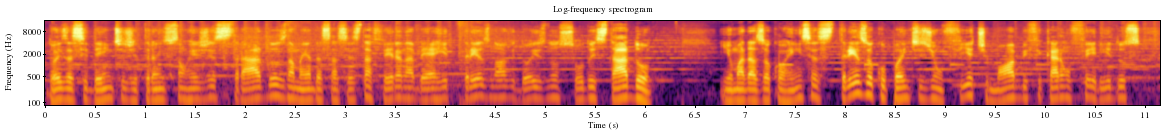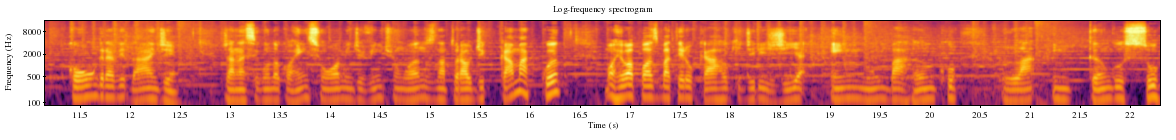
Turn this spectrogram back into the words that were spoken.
Dois acidentes de trânsito são registrados na manhã desta sexta-feira na BR 392 no sul do estado. Em uma das ocorrências, três ocupantes de um Fiat Mobi ficaram feridos com gravidade. Já na segunda ocorrência, um homem de 21 anos, natural de Camaquã, morreu após bater o carro que dirigia em um barranco lá em Canguçu.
